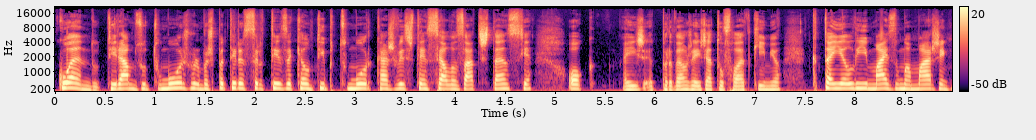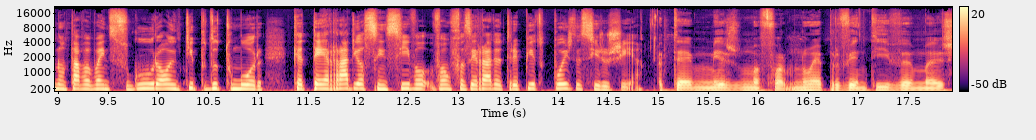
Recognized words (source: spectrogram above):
quando tiramos o tumor, mas para ter a certeza que é um tipo de tumor que às vezes tem células à distância ou que aí, perdão, já, já estou a falar de químio, que tem ali mais uma margem que não estava bem segura ou um tipo de tumor que até é radiosensível, vão fazer radioterapia depois da cirurgia. Até mesmo uma forma, não é preventiva, mas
